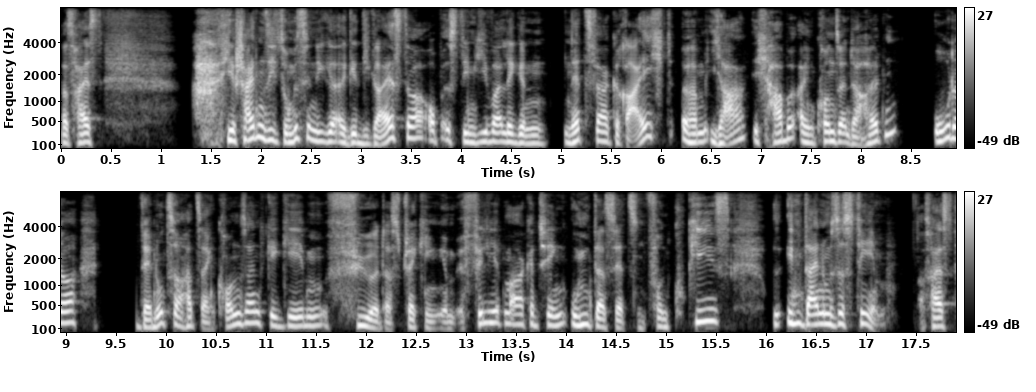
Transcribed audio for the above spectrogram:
Das heißt, hier scheiden sich so ein bisschen die, die Geister, ob es dem jeweiligen Netzwerk reicht. Ähm, ja, ich habe einen Konsent erhalten oder der Nutzer hat sein Consent gegeben für das Tracking im Affiliate Marketing und das Setzen von Cookies in deinem System. Das heißt,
